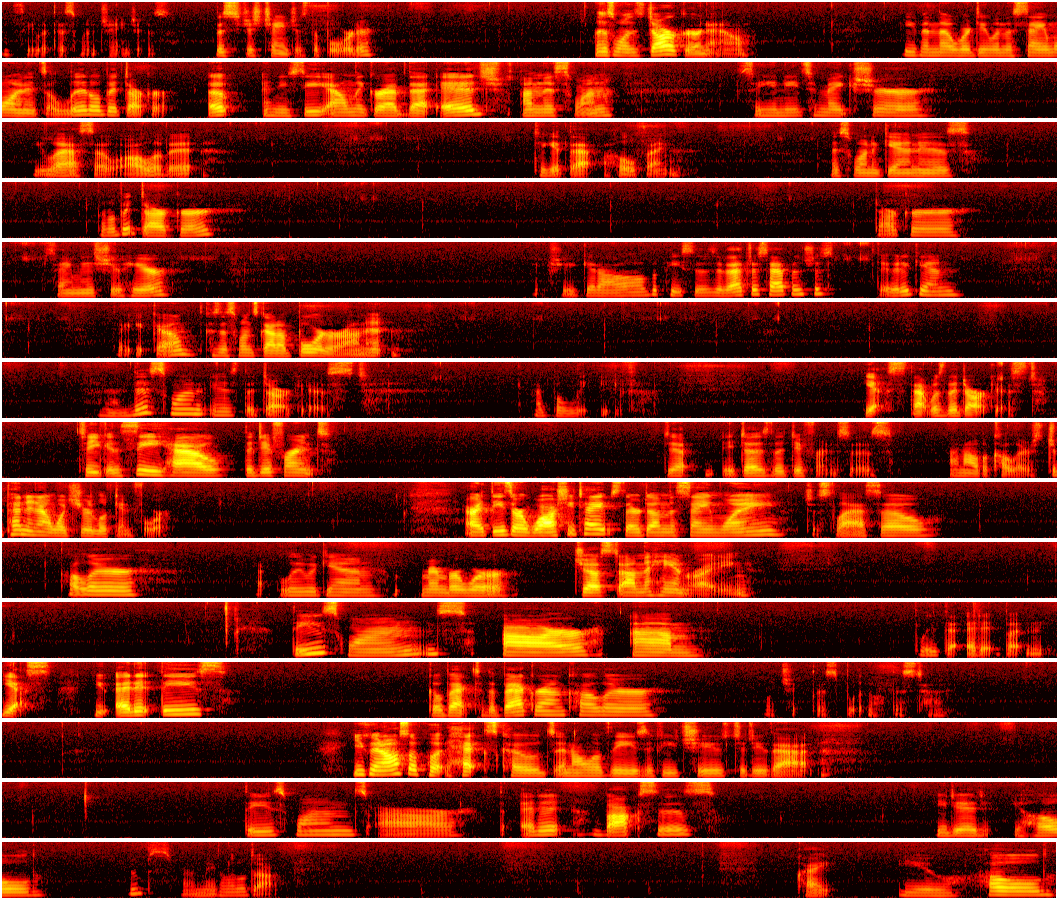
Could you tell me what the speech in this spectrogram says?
Let's see what this one changes. This just changes the border. This one's darker now. Even though we're doing the same one, it's a little bit darker. Oh, and you see I only grabbed that edge on this one. So you need to make sure you lasso all of it to get that whole thing. This one again is a little bit darker. Darker, same issue here. Sure you get all the pieces. If that just happens, just do it again. There you go, because this one's got a border on it. And this one is the darkest, I believe. Yes, that was the darkest. So you can see how the different, it does the differences on all the colors, depending on what you're looking for. All right, these are washi tapes. They're done the same way. Just lasso, color, that blue again. Remember, we're just on the handwriting. These ones are, um, I believe the edit button. Yes, you edit these. Go back to the background color. We'll check this blue this time. You can also put hex codes in all of these if you choose to do that. These ones are the edit boxes. You did, you hold, Oops, I made a little dot. Okay, you hold.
